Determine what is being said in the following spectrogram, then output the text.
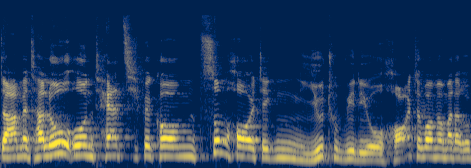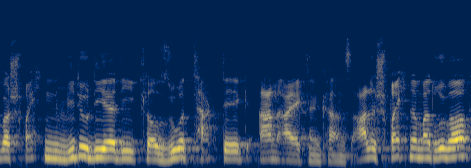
Und damit hallo und herzlich willkommen zum heutigen YouTube-Video. Heute wollen wir mal darüber sprechen, wie du dir die Klausurtaktik aneignen kannst. Alle sprechen wir mal drüber.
